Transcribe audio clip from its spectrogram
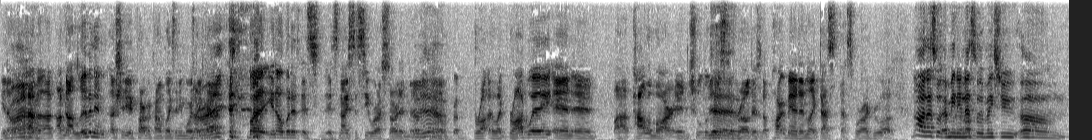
You know, Oh, I have a, I'm not living in a shitty apartment complex anymore, thank right. God. But you know, but it, it's it's nice to see where I started, man. Oh, You yeah. know, Bro- like Broadway and and uh, Palomar and Chula Vista, Yeah. bro. There's an apartment, and like that's that's where I grew up. No, that's what I mean, and that's Um, what makes you. Um,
